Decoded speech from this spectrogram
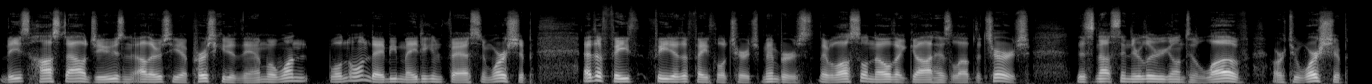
These hostile Jews and others who have persecuted them will one, will one day be made to confess and worship at the feet, feet of the faithful church members. They will also know that God has loved the church. This is not saying they're literally going to love or to worship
